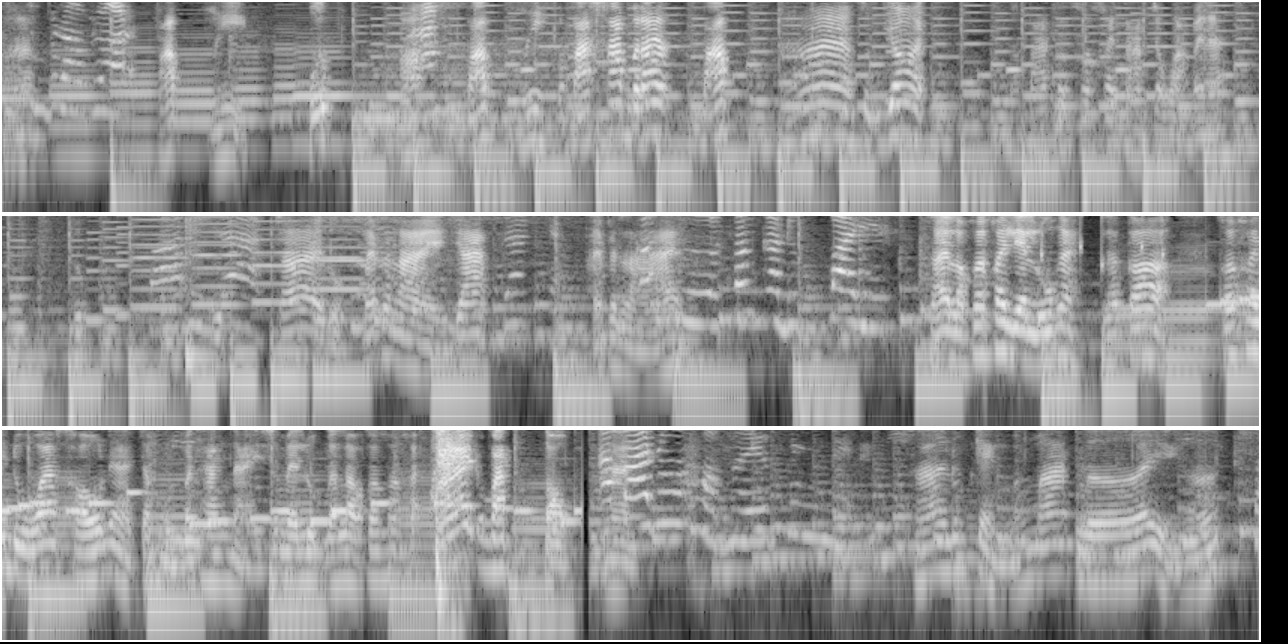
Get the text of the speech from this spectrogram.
อ่าเราเราปั๊บนี่ปุ๊บปั๊บปั๊บนี่ป้าป้าข้ามมาได้ปั๊บอ่าสุดยอดป้าป้าก็ค่อยๆตามจังหวะไปนะปลาดูยากใช่ลูกไม่เป็นไรยากยากอย่างไม่เป็นไร ใช่เราค่อยๆเรียนรู้ไงแล้วก็ค่อยๆดูว่าเขาเนี่ยจะหมุนไปทางไหนใช่ไหมลูกแล้วเราก็ค่อยๆไอ้ยบัดตกอานั่นปาดูของเลยเป็นแบบนี้ใช่ลูกเก่งมากๆเลยเออส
